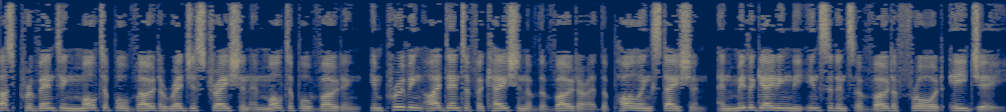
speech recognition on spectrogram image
thus preventing multiple voter registration and multiple voting, improving identification of the voter at the polling station, and mitigating the incidence of voter fraud e.g.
